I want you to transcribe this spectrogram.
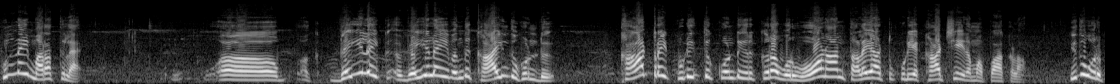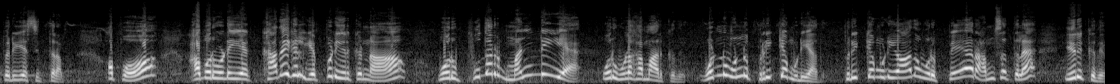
புன்னை மரத்தில் வெயிலை வெயிலை வந்து காய்ந்து கொண்டு காற்றை குடித்து கொண்டு இருக்கிற ஒரு ஓணான் தலையாட்டக்கூடிய காட்சியை நம்ம பார்க்கலாம். இது ஒரு பெரிய சித்திரம். அப்போது அவருடைய கதைகள் எப்படி இருக்குன்னா ஒரு புதர் மண்டிய ஒரு உலகமாக இருக்குது. ஒன்று ஒன்று பிரிக்க முடியாது. பிரிக்க முடியாத ஒரு பேர் அம்சத்தில் இருக்குது.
